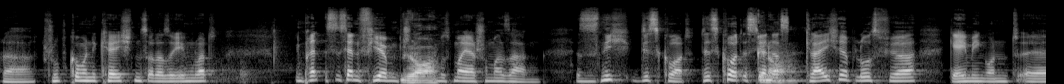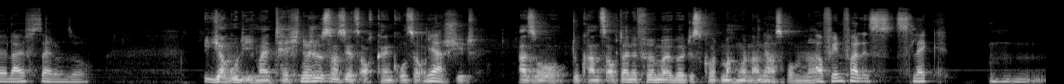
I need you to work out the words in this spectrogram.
Oder Group Communications oder so irgendwas? Im Prinzip, es ist ja ein Firmenchat, Ja. muss man ja schon mal sagen. Es ist nicht Discord. Discord ist Genau. ja das gleiche, bloß für Gaming und äh, Lifestyle und so. Ja gut, ich meine, technisch ist das jetzt auch kein großer Ja. Also du kannst auch deine Firma über Discord machen und andersrum, ne? Auf jeden Fall ist Slack mm,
